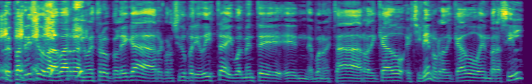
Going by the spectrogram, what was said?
Pues Patricio Lavarra, nuestro colega reconocido periodista, igualmente, bueno, está radicado, es chileno, radicado en Brasil.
